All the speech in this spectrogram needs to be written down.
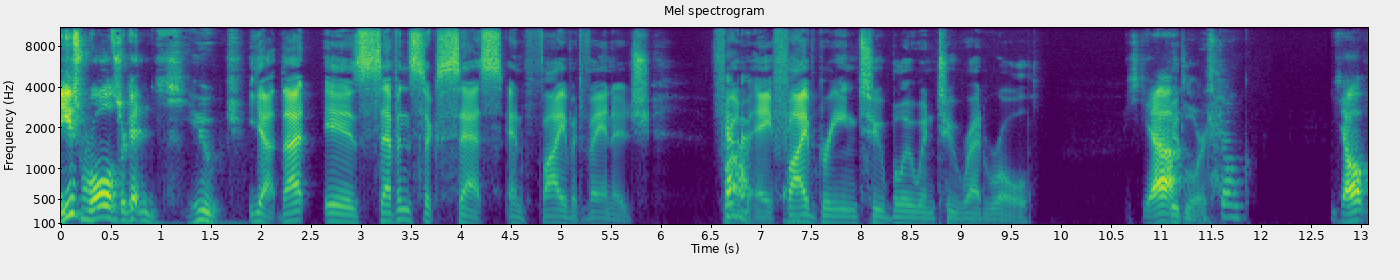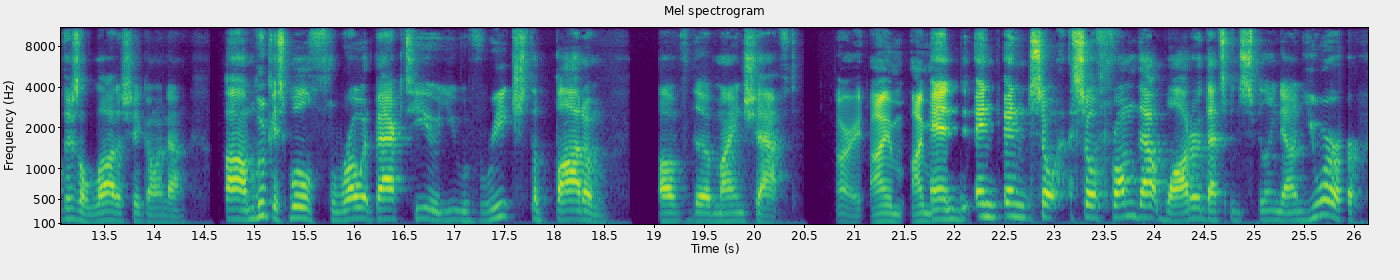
These rolls are getting huge. Yeah, that is seven success and five advantage from God a damn. five green, two blue, and two red roll. Yeah. Good lord. Strong. Yup, there's a lot of shit going down. Um, Lucas, we'll throw it back to you. You've reached the bottom of the mine shaft. All right, I'm I'm And and and so so from that water that's been spilling down, you are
